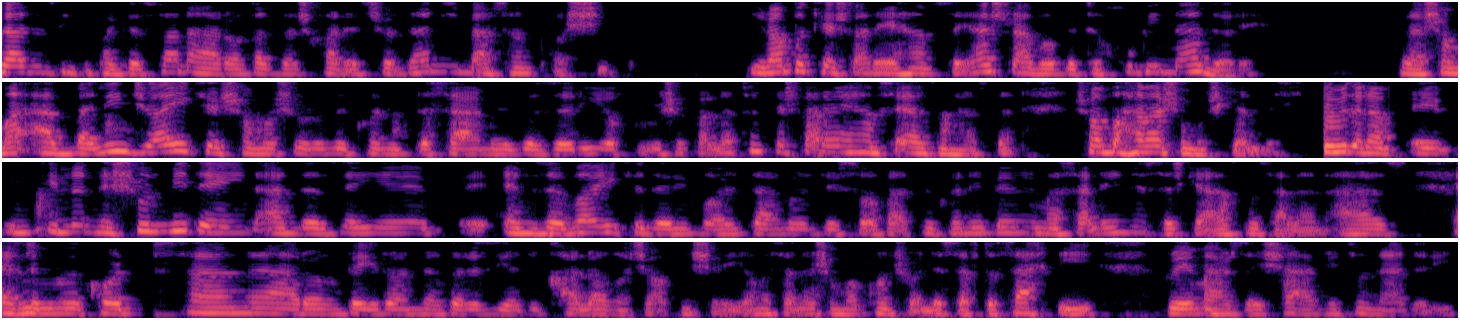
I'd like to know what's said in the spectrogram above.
بعد از اینکه پاکستان و عراق ازش خارج شدن این بحث هم پاشید. ایران با کشورهای همسایش روابط خوبی نداره. و شما اولین جایی که شما شروع می‌کنید به سرمایه گذاری یا فروش کالاتون کشورهای همسایتون هستن. شما با همشون مشکل دارید. نمی‌دونم این نشون میده این اندازه انزوایی که داریم با در موردش صحبت می‌کنیم. ببین مسئله این نیستش که از مثلا از اقلیم کردستان عراق به ایران مقدار زیادی کالا قاچاق میشه یا مثلا شما کنترل سفت و سختی روی مرزهای شرقیتون ندارید.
